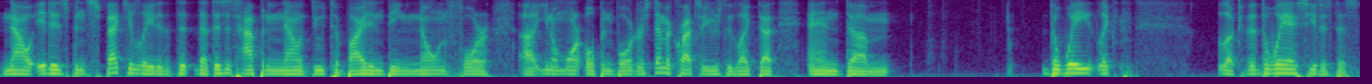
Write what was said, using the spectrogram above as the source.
Now, it has been speculated that, th- that this is happening now due to Biden being known for, uh, you know, more open borders. Democrats are usually like that, and um, the way, like, look, the, the way I see it is this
